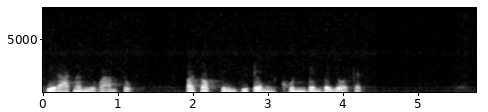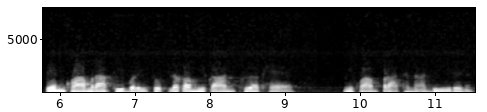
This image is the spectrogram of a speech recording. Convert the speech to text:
ที่รักนั้นมีความสุข ประสบสิ่งที่เป็นคุณเป็นประโยชน์กับเป็นความรักที่บริสุทธิ์ แล้วก็มีการเผื่อแผ่มีความปรารถนาดีด้วยนะ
